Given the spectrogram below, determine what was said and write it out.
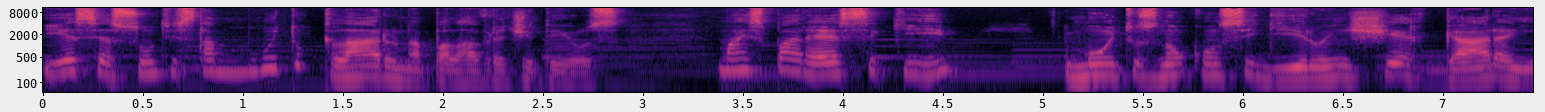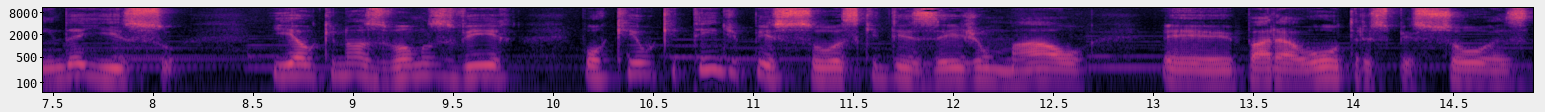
e esse assunto está muito claro na palavra de Deus mas parece que muitos não conseguiram enxergar ainda isso. E é o que nós vamos ver, porque o que tem de pessoas que desejam mal é, para outras pessoas,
